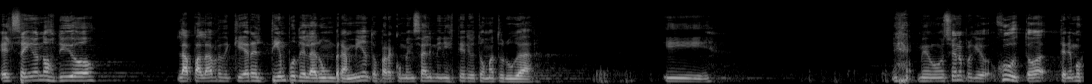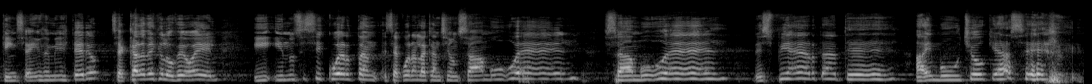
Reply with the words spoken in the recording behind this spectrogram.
el Señor nos dio la palabra de que era el tiempo del alumbramiento para comenzar el ministerio Toma tu lugar. Y me emociona porque justo tenemos 15 años de ministerio, o sea, cada vez que lo veo a él, y, no sé si acuerdan, se acuerdan la canción Samuel, Samuel, despiértate, hay mucho que hacer.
